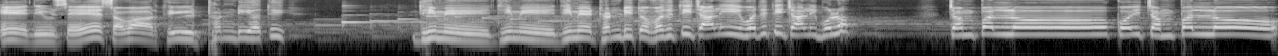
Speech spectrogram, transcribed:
એ દિવસે સવારથી ઠંડી હતી. ધીમે ધીમે ધીમે ઠંડી તો વધતી ચાલી વધતી ચાલી, બોલો. ચંપલ્લો કોઈ ચંપલ્લો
